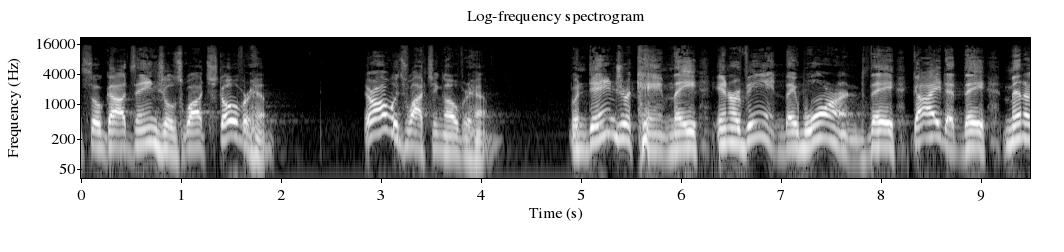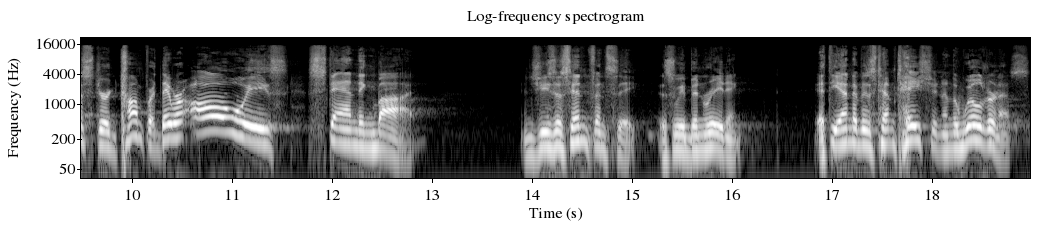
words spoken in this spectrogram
So God's angels watched over him. They're always watching over him. When danger came, they intervened, they warned, they guided, they ministered comfort. They were always standing by. In Jesus' infancy, as we've been reading, at the end of his temptation in the wilderness,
